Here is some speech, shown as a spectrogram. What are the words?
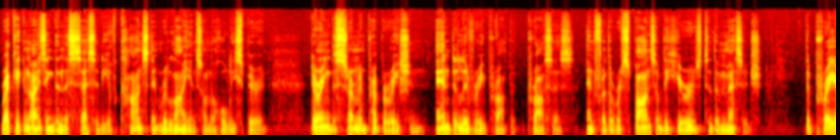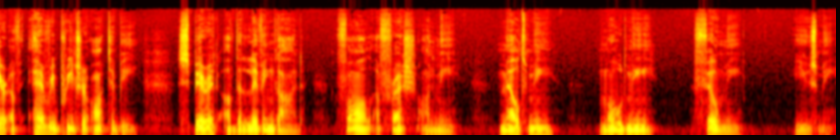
Recognizing the necessity of constant reliance on the Holy Spirit during the sermon preparation and delivery process, and for the response of the hearers to the message, the prayer of every preacher ought to be Spirit of the living God, fall afresh on me, melt me, mold me, fill me, use me.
